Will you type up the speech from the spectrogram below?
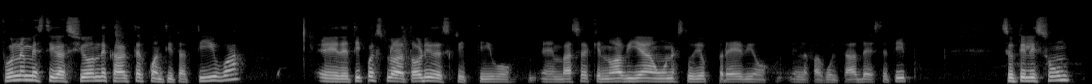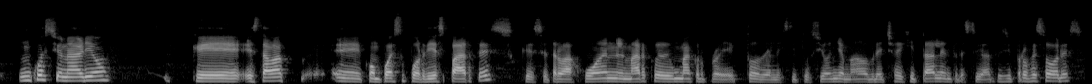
Fue una investigación de carácter cuantitativa, eh, de tipo exploratorio y descriptivo, en base a que no había un estudio previo en la facultad de este tipo. Se utilizó un, cuestionario que estaba eh, compuesto por 10 partes, que se trabajó en el marco de un macroproyecto de la institución llamado Brecha Digital entre estudiantes y profesores,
